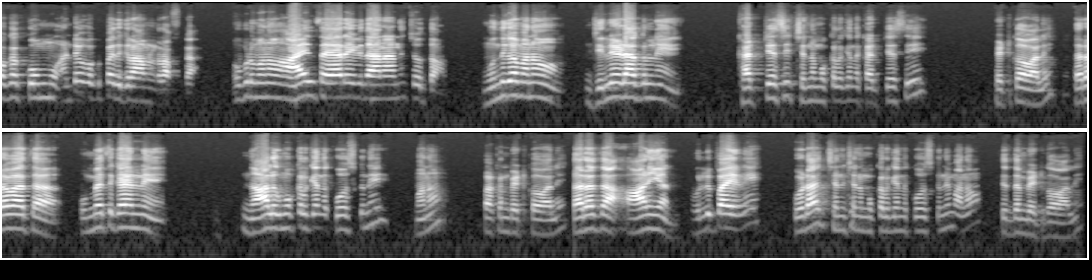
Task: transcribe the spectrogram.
ఒక కొమ్ము అంటే ఒక పది గ్రాములు రఫ్గా. ఇప్పుడు మనం ఆయిల్ తయారయ్యే విధానాన్ని చూద్దాం. ముందుగా మనం జిల్లేడాకుల్ని కట్ చేసి చిన్న ముక్కల కింద కట్ చేసి పెట్టుకోవాలి. తర్వాత ఉమ్మెత్తకాయల్ని నాలుగు ముక్కల కింద కోసుకుని మనం పక్కన పెట్టుకోవాలి. తర్వాత ఆనియన్ ఉల్లిపాయని కూడా చిన్న చిన్న ముక్కల కింద కోసుకుని మనం సిద్ధం పెట్టుకోవాలి.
